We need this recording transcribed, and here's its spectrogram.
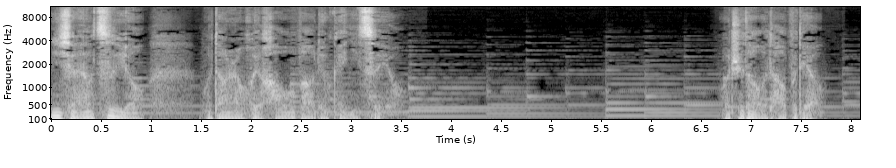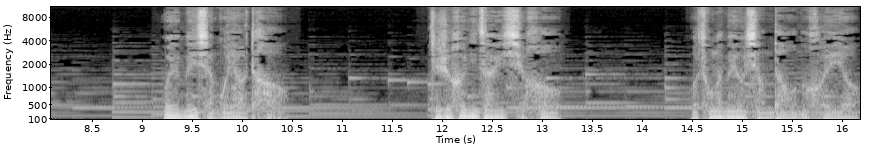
你想要自由，我当然会毫无保留给你自由。我知道我逃不掉，我也没想过要逃。只是和你在一起后，我从来没有想到我们会有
